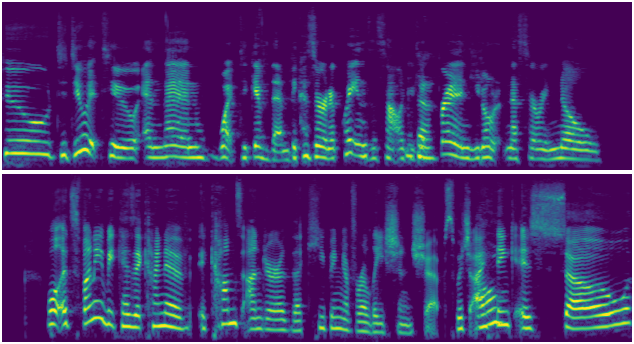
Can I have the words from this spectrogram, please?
who to do it to and then what to give them because they're an acquaintance. It's not like a Yeah. good friend. You don't necessarily know. Well, it's funny because it kind of it comes under the keeping of relationships, which I Oh. think is so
